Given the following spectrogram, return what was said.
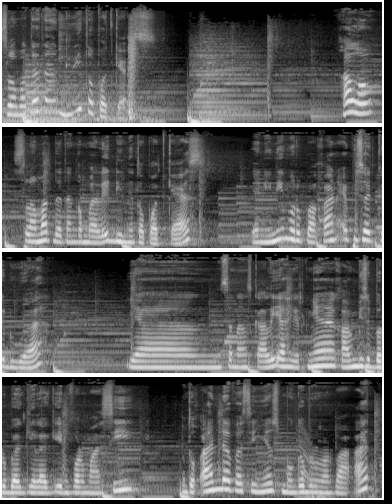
Selamat datang di Nito Podcast. Halo, selamat datang kembali di Nito Podcast. Dan ini merupakan episode kedua yang senang sekali akhirnya kami bisa berbagi lagi informasi untuk Anda pastinya semoga bermanfaat.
